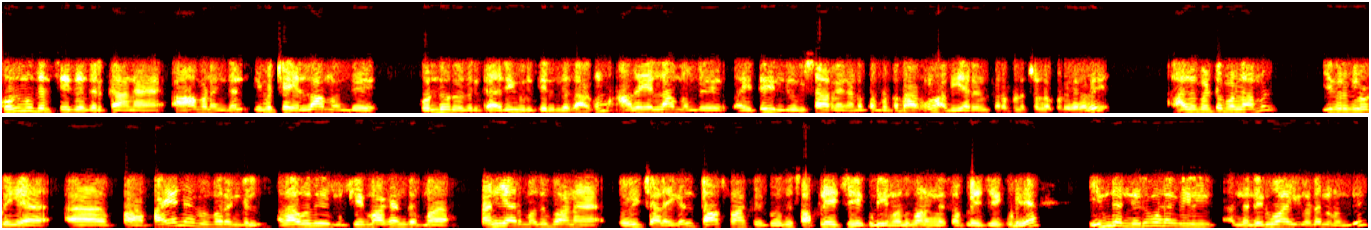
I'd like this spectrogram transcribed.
கொள்முதல் செய்ததற்கான ஆவணங்கள் இவற்றை எல்லாம் வந்து கொண்டு வருவதற்கு அறிவுறுத்தி இருந்ததாகவும் அதையெல்லாம் வந்து வைத்து இன்று விசாரணை நடத்தப்பட்டதாகவும் அதிகாரிகள் தரப்பில் சொல்லப்படுகிறது. அது மட்டுமல்லாமல் இவர்களுடைய ப- பயண விவரங்கள் அதாவது முக்கியமாக இந்த ம- தனியார் மதுபான தொழிற்சாலைகள் டாஸ்மாக்கு வந்து சப்ளை செய்யக்கூடிய மதுபானங்களை சப்ளை செய்யக்கூடிய இந்த நிறுவனங்களில் அந்த நிர்வாகிகளுடன் வந்து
